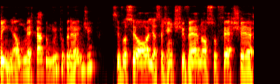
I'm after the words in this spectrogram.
Sim, é um mercado muito grande. Se você olha, se a gente tiver nosso fair share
